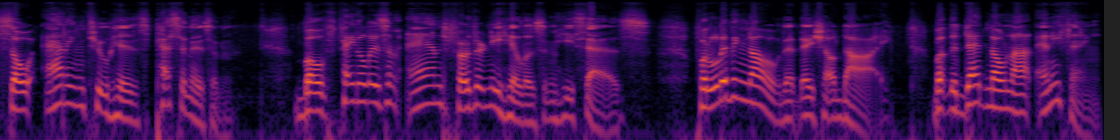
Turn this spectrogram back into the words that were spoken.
So, adding to his pessimism both fatalism and further nihilism, he says, For the living know that they shall die, but the dead know not anything,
